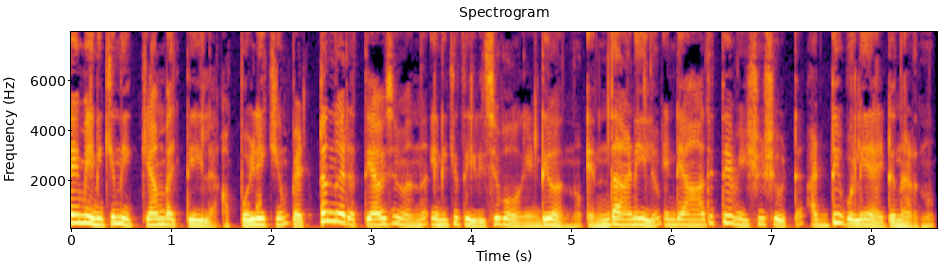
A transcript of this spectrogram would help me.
ടൈം എനിക്ക് നിൽക്കാൻ പറ്റിയില്ല. അപ്പോഴേക്കും പെട്ടെന്ന് ഒരു അത്യാവശ്യം വന്ന് എനിക്ക് തിരിച്ചു പോകേണ്ടി വന്നു. എന്താണേലും എന്റെ ആദ്യത്തെ വിഷു ഷൂട്ട് അടിപൊളിയായിട്ട് നടന്നു.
